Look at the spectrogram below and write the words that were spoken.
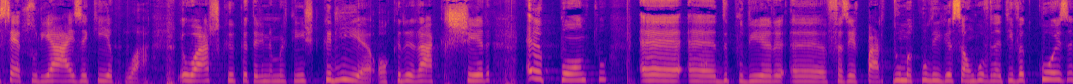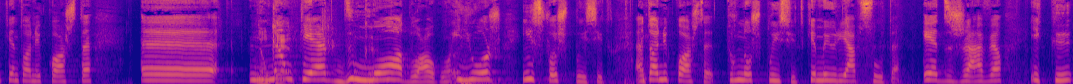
setoriais aqui e acolá. Eu acho que Catarina Martins queria ou quererá crescer a ponto de poder fazer parte de uma coligação governativa, coisa que António Costa não, não quer. quer. de não modo quer. algum. E hoje isso foi explícito. António Costa tornou explícito que a maioria absoluta é desejável e que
